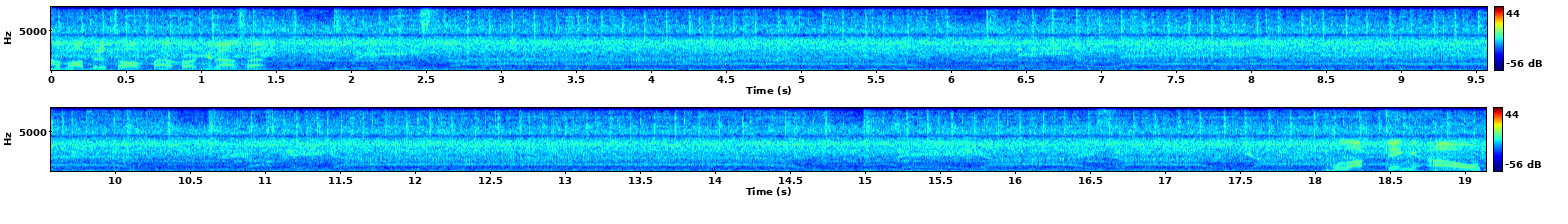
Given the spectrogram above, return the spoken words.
Fan vad brutalt när han sjunger alltså. Plucking out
